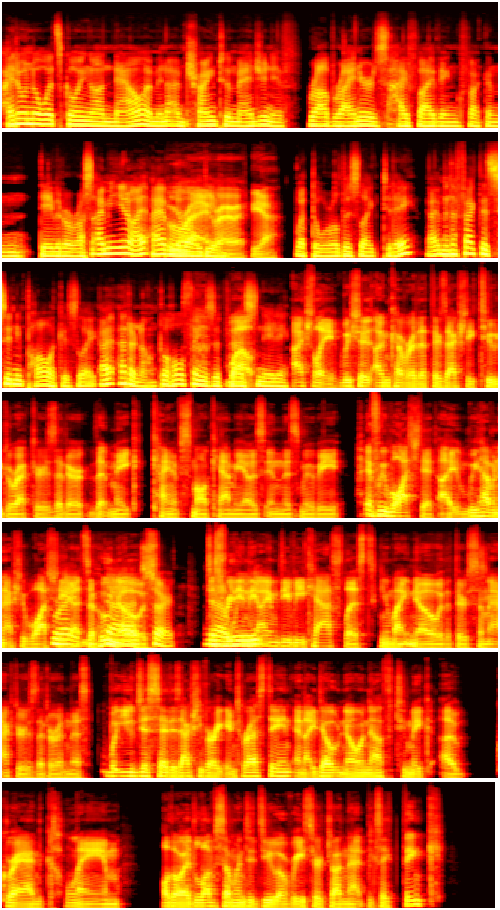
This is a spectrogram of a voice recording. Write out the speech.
I don't know what's going on now. I mean, I'm trying to imagine if Rob Reiner's high fiving fucking David or Russ. I mean, you know, I, I have no right, idea right, right. Yeah. what the world is like today. I mean, the fact that Sidney Pollack is like, I, I don't know. The whole thing is fascinating. Actually, we should uncover that there's actually two directors that are that make kind of small cameos in this movie. If we watched it, I we haven't actually watched it yet, so who uh, knows? Sorry. Just Yeah, reading we- the IMDb cast list, you might know that there's some actors that are in this. What you just said is actually very interesting, and I don't know enough to make a grand claim. Although I'd love someone to do a research on that because I think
